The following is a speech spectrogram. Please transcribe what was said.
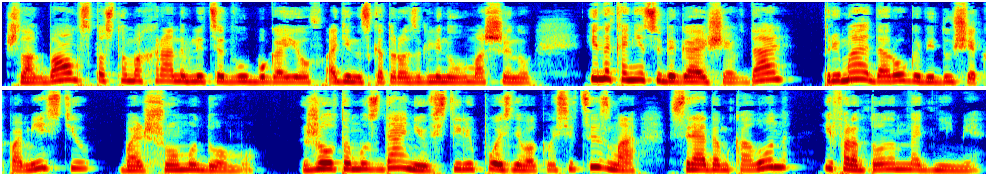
шлагбаум с постом охраны в лице двух бугаев, один из которых заглянул в машину, и, наконец, убегающая вдаль, прямая дорога, ведущая к поместью, большому дому. Желтому зданию в стиле позднего классицизма с рядом колонн и фронтоном над ними.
